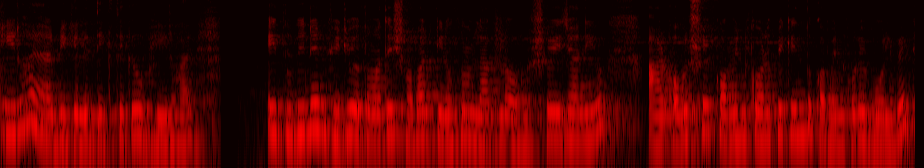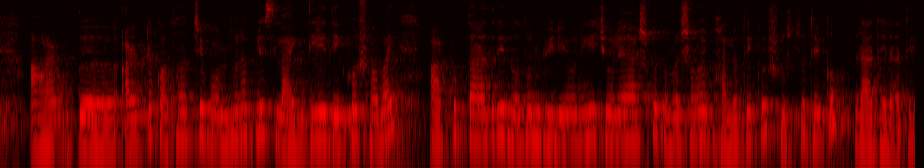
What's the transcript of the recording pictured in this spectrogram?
ভিড় হয় আর বিকেলের দিক থেকেও ভিড় হয়। এই দুদিনের ভিডিও তোমাদের সবার কীরকম লাগল অবশ্যই জানিও। আর অবশ্যই কমেন্ট করবে কিন্তু কমেন্ট করে বলবে। আর আরেকটা কথা হচ্ছে বন্ধুরা প্লিজ লাইক দিয়ে দেখো সবাই। আর খুব তাড়াতাড়ি নতুন ভিডিও নিয়ে চলে আসব। তোমরা সবাই ভালো থেকো, সুস্থ থেকো। রাধে রাধে।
